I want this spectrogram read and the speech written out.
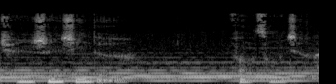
全身心的放松下来。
